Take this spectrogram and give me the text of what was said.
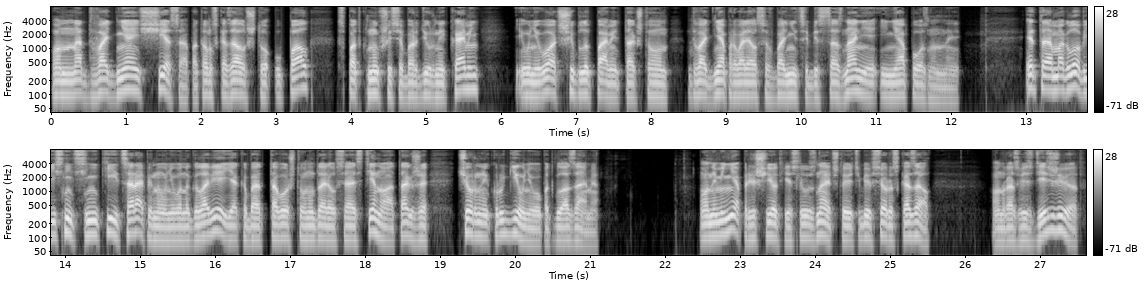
он на два дня исчез, а потом сказал, что упал, споткнувшись о бордюрный камень, и у него отшибла память, так что он два дня провалялся в больнице без сознания и неопознанный. Это могло объяснить синяки и царапины у него на голове, якобы от того, что он ударился о стену, а также черные круги у него под глазами. Он и меня пришьет, если узнает, что я тебе все рассказал. Он разве здесь живет?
